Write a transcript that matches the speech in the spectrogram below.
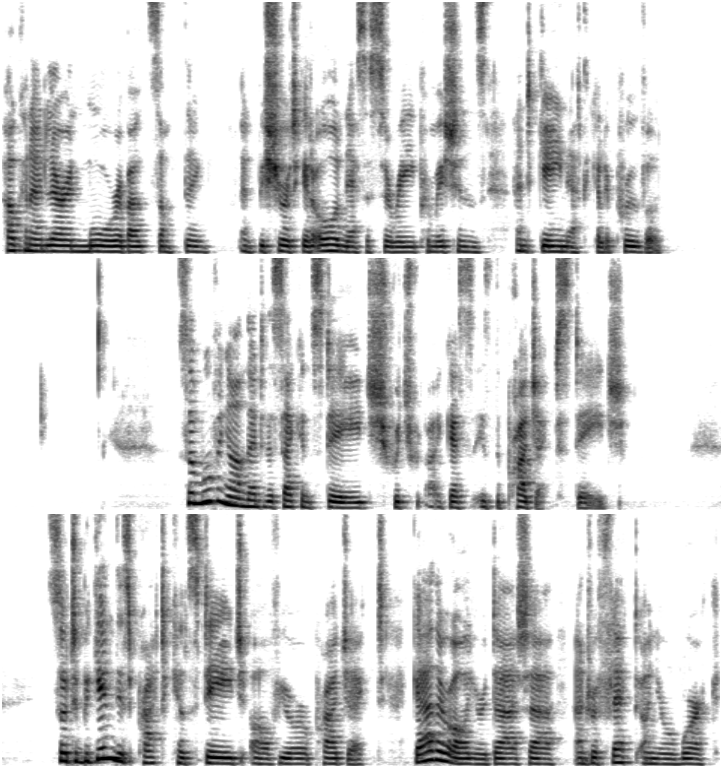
How can I learn more about something? And be sure to get all necessary permissions and gain ethical approval. So moving on then to the second stage, which I guess is the project stage. So to begin this practical stage of your project, gather all your data and reflect on your work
